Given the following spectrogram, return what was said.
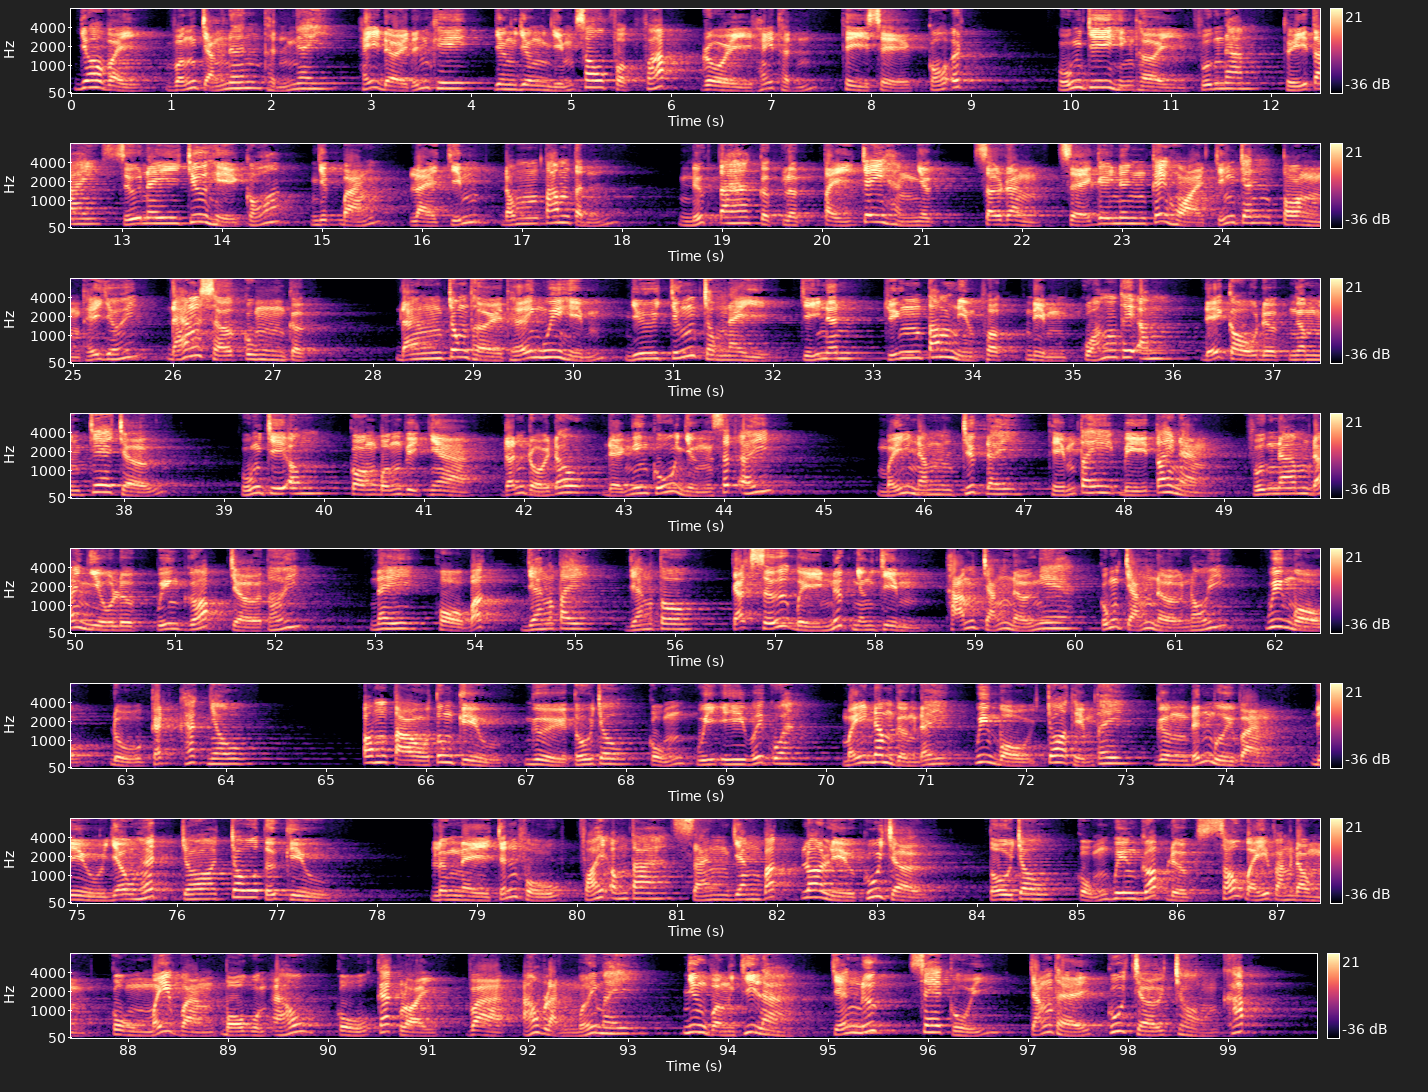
Do vậy, vẫn chẳng nên thịnh ngay. Hãy đợi đến khi dần dần nhiễm sâu Phật Pháp Rồi hãy thịnh thì sẽ có ích. Huống chi hiện thời phương Nam, Thủy tai xưa nay chưa hề có, Nhật Bản lại chiếm Đông Tam tỉnh Nước ta cực lực tẩy chay hàng Nhật Sợ rằng sẽ gây nên cái họa chiến tranh toàn thế giới Đáng sợ cùng cực, Đang trong thời thế nguy hiểm Như chứng chồng này. Chỉ nên chuyên tâm niệm Phật, Niệm quán thế âm Để cầu được ngầm che chở. Huống chi ông còn bận việc nhà, Rảnh rỗi đâu để nghiên cứu những sách ấy. Mấy năm trước đây, Thiểm Tây bị tai nạn Phương Nam đã nhiều lượt quyên góp chờ tới. Nay Hồ Bắc, Giang Tây, Giang Tô Các xứ bị nước nhận chìm Thảm chẳng nợ nghe Cũng chẳng nợ nói. Quyên mộ đủ cách khác nhau. Ông Tàu Tung Kiều Người Tô Châu cũng quy y với quan. Mấy năm gần đây Quyên bộ cho thiệm Tây Gần đến 10 vàng Đều giao hết cho Châu Tử Kiều. Lần này chính phủ phái ông ta sang Giang Bắc lo liệu cứu trợ Tô Châu cũng quyên góp được sáu bảy vạn đồng Cùng mấy vạn bộ quần áo cũ các loại Và áo lạnh mới may. Nhưng vẫn chỉ là chén nước, xe củi Chẳng thể cứu trợ tròn khắp.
